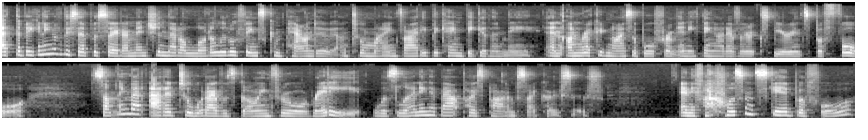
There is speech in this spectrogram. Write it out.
At the beginning of this episode, I mentioned that a lot of little things compounded until my anxiety became bigger than me and unrecognizable from anything I'd ever experienced before. Something that added to what I was going through already was learning about postpartum psychosis. And if I wasn't scared before,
